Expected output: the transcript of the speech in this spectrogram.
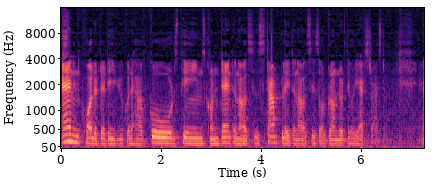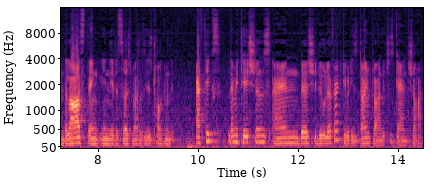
And in qualitative you can have codes themes content analysis template analysis or grounded theory etc and the last thing in the research methods is talking about ethics limitations and uh, schedule of activities time plan which is Gantt chart.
